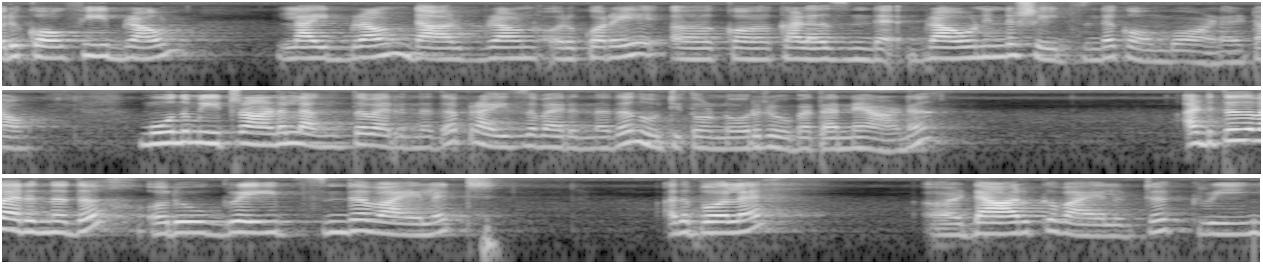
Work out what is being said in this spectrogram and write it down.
ഒരു coffee brown light brown dark brown ഒരു കുറേ കളേഴ്സിന്റെ ബ്രൗണിന്റെ ഷെയ്ഡ്സിന്റെ കോംബോ ആണ് കേട്ടോ. മൂന്ന് ആണ് ലെങ്ത്ത് വരുന്നത്. പ്രൈസ് വരുന്നത് നൂറ്റി തൊണ്ണൂറ് രൂപ തന്നെയാണ്. അടുത്തത് വരുന്നത് ഒരു ഗ്രേപ്സിന്റെ വയലറ്റ് അതുപോലെ ഡാർക്ക് വയലറ്റ് ക്രീം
